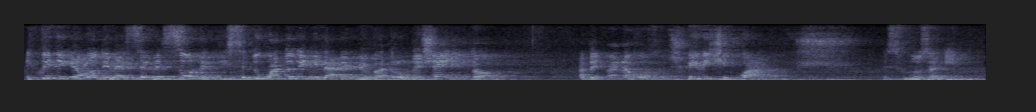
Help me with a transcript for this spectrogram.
e quindi chiamò diverse persone e disse tu quanto devi dare al mio padrone? 100? Vabbè fai una cosa, scrivi 50 Shhh, nessuno sa niente.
